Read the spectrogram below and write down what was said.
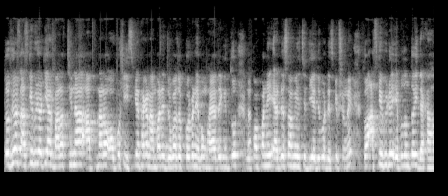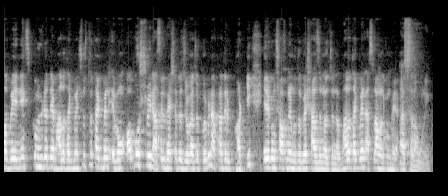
তো ভিউয়ার্স আজকে ভিডিওটি আর বাড়াচ্ছি না আপনারা অবশ্যই স্ক্রিনে থাকা নাম্বারে যোগাযোগ করবেন এবং ভাইয়াদের কিন্তু কোম্পানির অ্যাড্রেসও আমি হচ্ছে দিয়ে দেবো ডেসক্রিপশনে তো আজকে ভিডিও এ পর্যন্তই দেখা হবে নেক্সট কোন ভিডিওতে ভালো থাকবেন সুস্থ থাকবেন এবং অবশ্যই রাসেল ভাইয়ের সাথে যোগাযোগ করবেন। আপনাদের ঘরটি এরকম স্বপ্নের মতো করে সাজানোর জন্য। ভালো থাকবেন। আসসালামু আলাইকুম ভাইয়া। আসসালামু আলাইকুম।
